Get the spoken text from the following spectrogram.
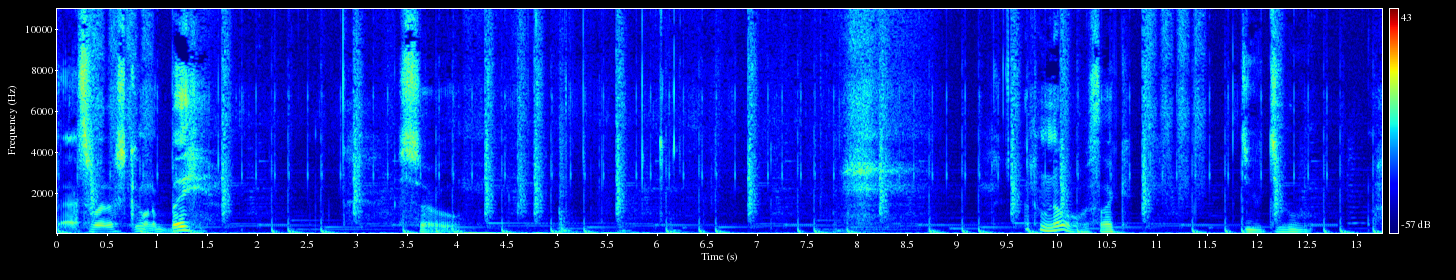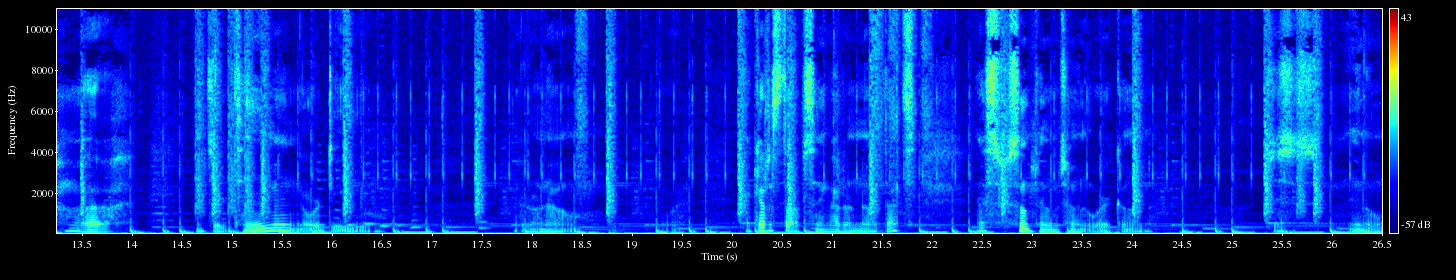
that's what it's gonna be. So. I don't know. It's like, do you do uh, entertainment or do you? I don't know. I gotta stop saying I don't know. That's that's something I'm trying to work on. Just you know,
